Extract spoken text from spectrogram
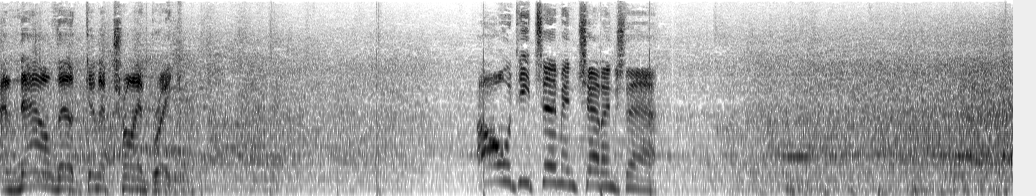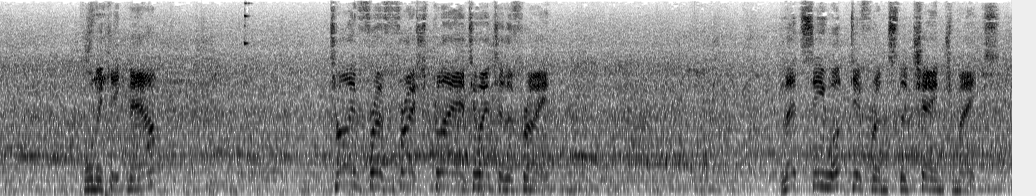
and now they're going to try and break. Oh, determined challenge there. Corner kick now. Time for a fresh player to enter the fray. Let's see what difference the change makes.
